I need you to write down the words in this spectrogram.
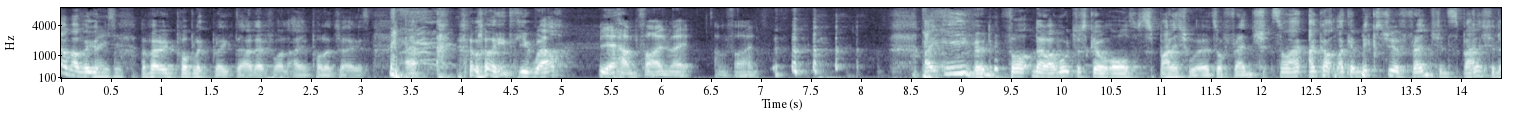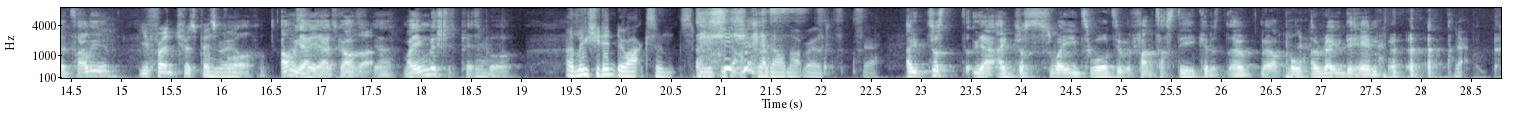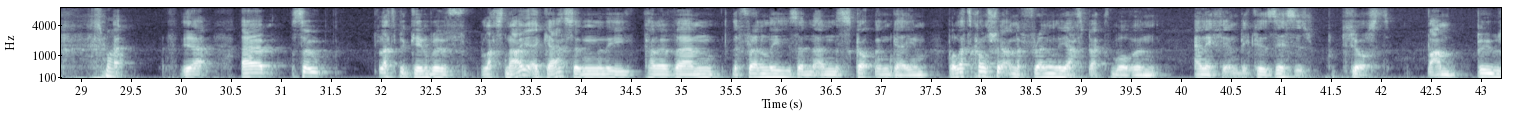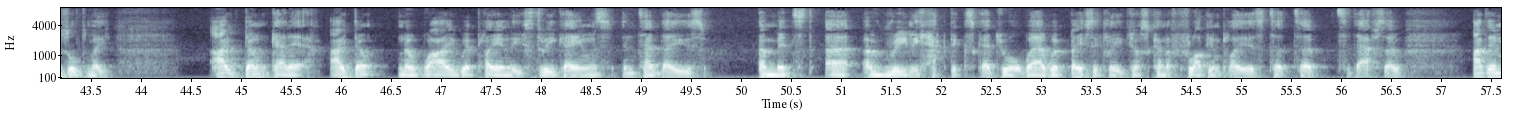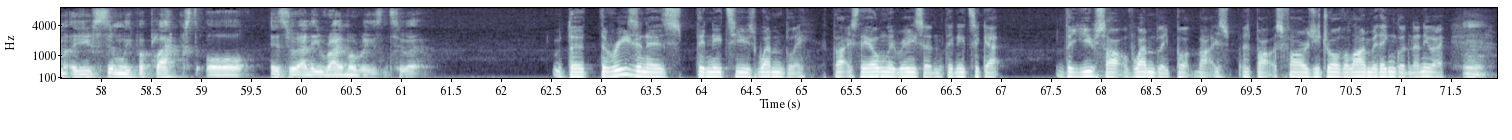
I'm having a, a very public breakdown, everyone. I apologise. Uh, Lloyd, you well? Yeah, I'm fine, mate. I'm fine. I even thought, no, I won't just go all Spanish words or French. So I, I got like a mixture of French and Spanish and Italian. Your French was piss Unreal. poor. Oh, yeah, yeah, Let's call God. that. Yeah. My English is piss poor. at least you didn't do accents. We, we don't have to go Yes. down that road. Yeah. I just, yeah, I just swayed towards it with fantastique and no, no, I pulled, I reined it in. yeah, smart. Yeah. Um, so let's begin with last night, I guess, and the kind of um, the friendlies and, and the Scotland game. But let's concentrate on the friendly aspect more than anything because this has just bamboozled me. I don't get it. I don't know why we're playing these three games in 10 days amidst a, a really hectic schedule where we're basically just kind of flogging players to, to, to death. So, Adam, are you similarly perplexed or is there any rhyme or reason to it? The the reason is they need to use Wembley. That is the only reason they need to get the use out of Wembley. But that is about as far as you draw the line with England, anyway.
